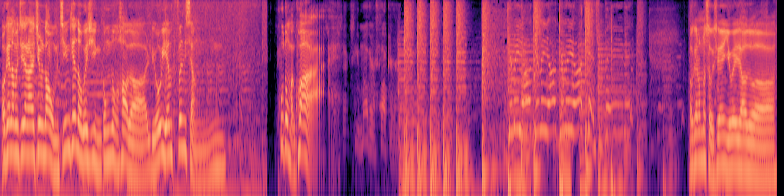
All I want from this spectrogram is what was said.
，OK，那么接下来进入到我们今天的微信公众号的留言分享互动板块。OK，那么首先一位叫做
